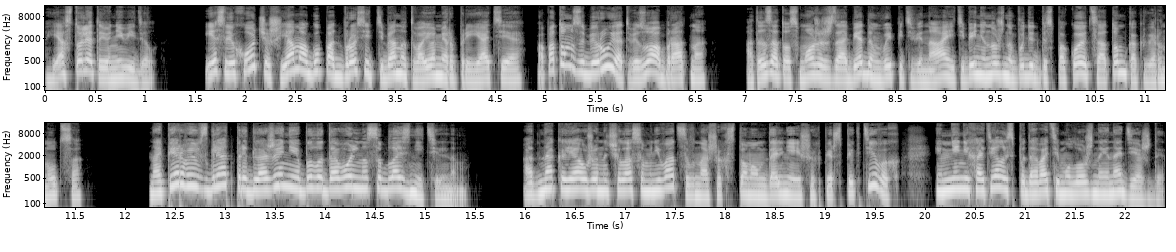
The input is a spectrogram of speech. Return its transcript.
Я сто лет ее не видел. Если хочешь, я могу подбросить тебя на твое мероприятие, а потом заберу и отвезу обратно. А ты зато сможешь за обедом выпить вина, и тебе не нужно будет беспокоиться о том, как вернуться». На первый взгляд предложение было довольно соблазнительным. Однако я уже начала сомневаться в наших с Томом дальнейших перспективах, и мне не хотелось подавать ему ложные надежды.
